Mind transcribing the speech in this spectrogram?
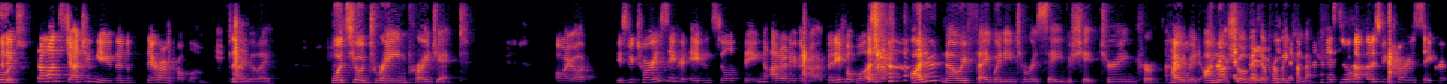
And Good. if someone's judging you, then it's their own problem. Totally. What's your dream project? Oh my God. Is Victoria's Secret even still a thing? I don't even know. But if it was, I don't know if they went into receivership during co- Okay, well- COVID. I'm not sure, but they'll probably come back. and they still have those Victoria's Secret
